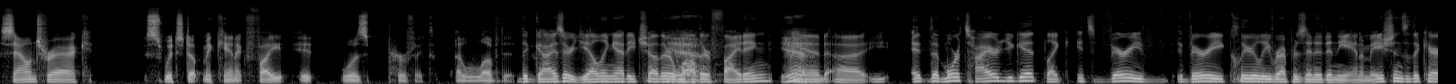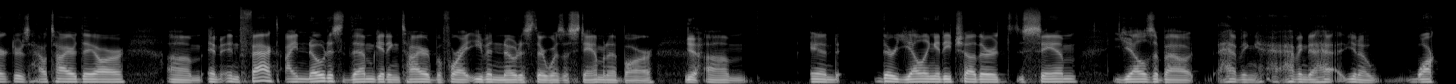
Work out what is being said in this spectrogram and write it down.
soundtrack switched up mechanic fight it was perfect i loved it the guys are yelling at each other Yeah. while they're fighting Yeah. and uh it, the more tired you get like it's very very clearly represented in the animations of the characters how tired they are um, and in fact i noticed them getting tired before i even noticed there was a stamina bar yeah um, and they're yelling at each other. Sam yells about having having to ha- you know walk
